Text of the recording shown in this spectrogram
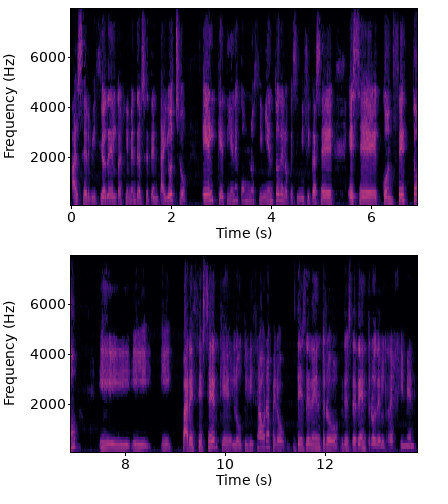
al servicio del régimen del 78 él que tiene conocimiento de lo que significa ese, ese concepto y, parece ser que lo utiliza ahora, pero desde dentro, desde dentro del régimen.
